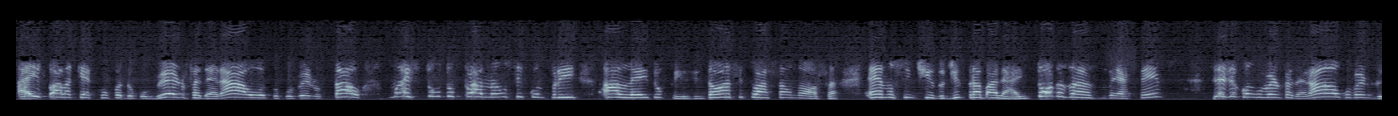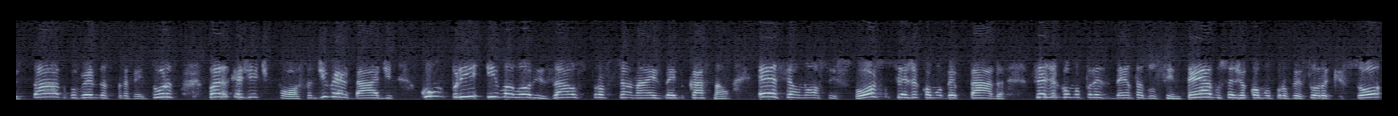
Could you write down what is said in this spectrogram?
Aí fala que é culpa do governo federal ou do governo tal, mas tudo para não se cumprir a lei do piso. Então a situação nossa é no sentido de trabalhar em todas as vertentes seja com o governo federal, governo do estado, governo das prefeituras, para que a gente possa, de verdade, cumprir e valorizar os profissionais da educação. Esse é o nosso esforço, seja como deputada, seja como presidenta do Sintego, seja como professora que sou,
